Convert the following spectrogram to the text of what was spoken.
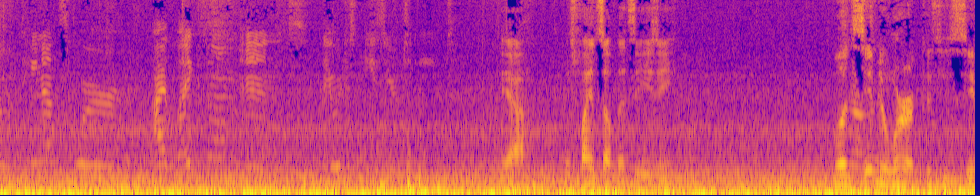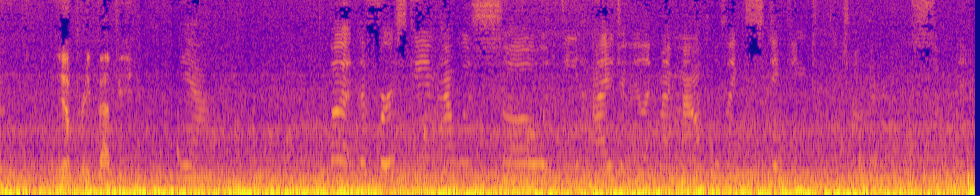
um, peanuts were I like them, and they were just easier to eat. Yeah. Just find something that's easy. Well, it seemed to work because you seemed, you know, pretty peppy. Yeah. But the first game, I was so dehydrated. Like my mouth was like sticking to each other. It was so bad.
